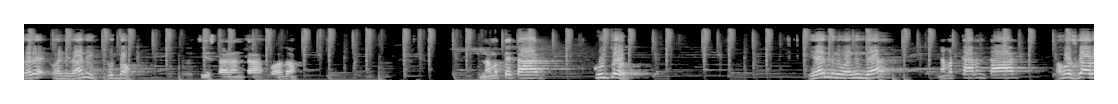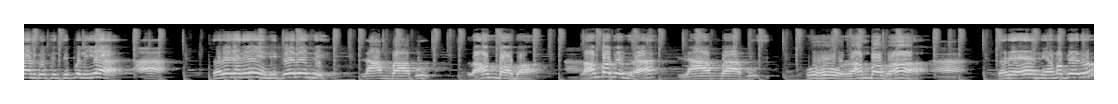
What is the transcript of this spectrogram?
సరే వాడిని రాని చూద్దాం. చేస్తాడంట పోదాం. నమస్తే తార్. కూర్చో. ఏంది నువ్వు అనిందా నమస్కారం తార్. నమస్కారానికి వచ్చిన తిప్పలు ఇయ్యా. ఆ. సరే కానీ నీ పేరేంది? లాంబాబు. రాంబాబా ఆ. రాంబాబు ఏందిరా? లాంబాబు. ఓహో రాంబాబా. సరే మీ అమ్మ పేరు?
